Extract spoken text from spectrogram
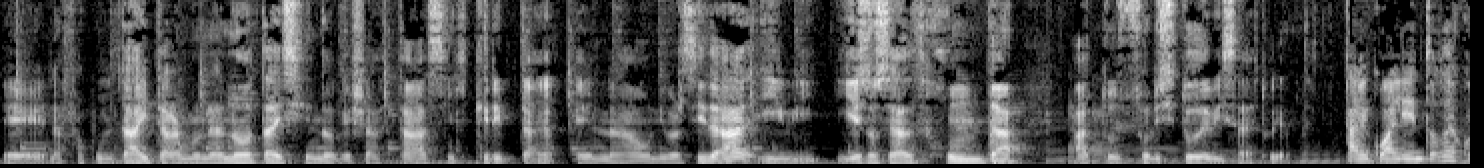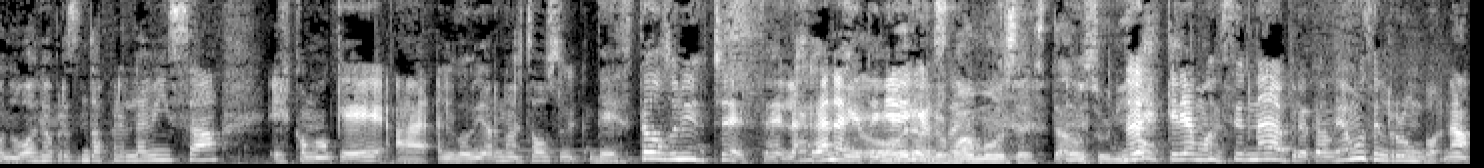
eh, la facultad y te arme una nota diciendo que ya estás inscripta en la universidad y, y eso se adjunta a tu solicitud de visa de estudiante. Tal cual. Y entonces cuando vos lo presentas para la visa, es como que a- al gobierno de Estados, Uni- de Estados Unidos, che, las ganas Y que tenía ahora que nos hacer- vamos a Estados No Unidos. les queríamos decir nada, pero cambiamos el rumbo. No,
